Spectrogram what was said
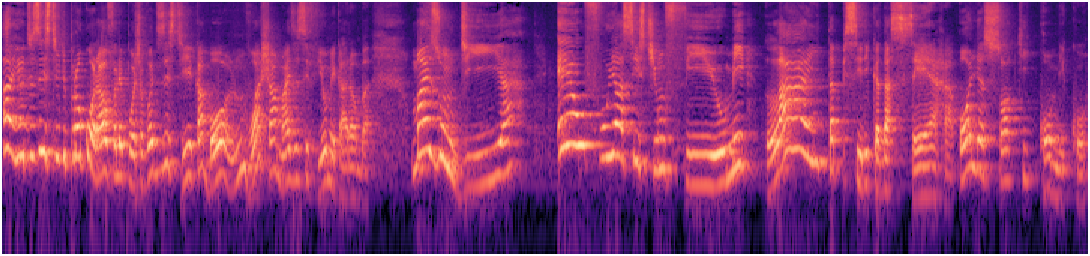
Aí eu desisti de procurar. Eu falei, poxa, eu vou desistir, acabou, eu não vou achar mais esse filme, caramba. Mas um dia eu fui assistir um filme lá em Tapicirica da Serra. Olha só que cômico.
